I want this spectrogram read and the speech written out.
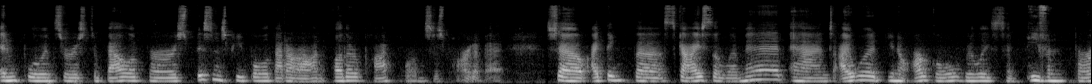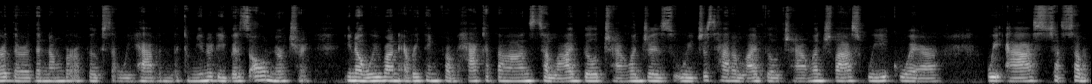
influencers, developers, business people that are on other platforms as part of it. So I think the sky's the limit. And I would, you know, our goal really is to even further the number of folks that we have in the community, but it's all nurturing. You know, we run everything from hackathons to live build challenges. We just had a live build challenge last week where we asked some,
